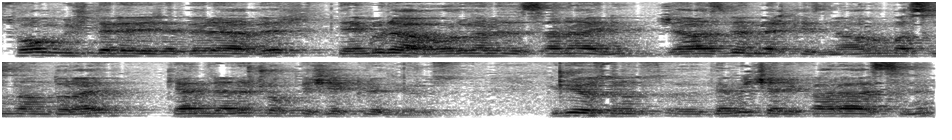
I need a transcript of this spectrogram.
son müjdeleriyle beraber Demirağ Organize Sanayi'nin cazibe merkezine alınmasından dolayı kendilerine çok teşekkür ediyoruz. Biliyorsunuz e, demir çelik arazisinin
